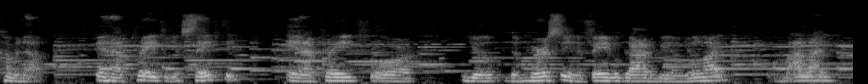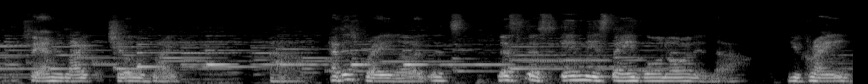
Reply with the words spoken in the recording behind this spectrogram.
coming up. And I pray for your safety. And I pray for your the mercy and the favor of God to be on your life, my life, family life, children's life. Uh, I just pray, Lord, let's let's let's end these things going on in uh, Ukraine.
